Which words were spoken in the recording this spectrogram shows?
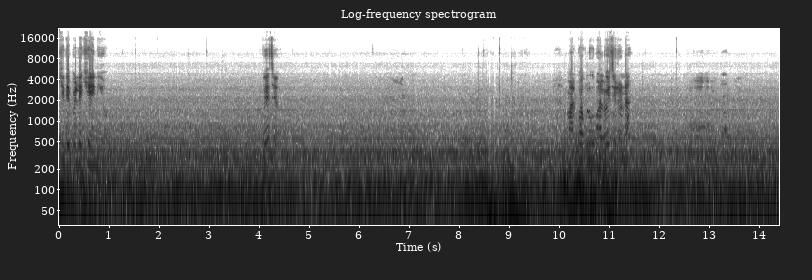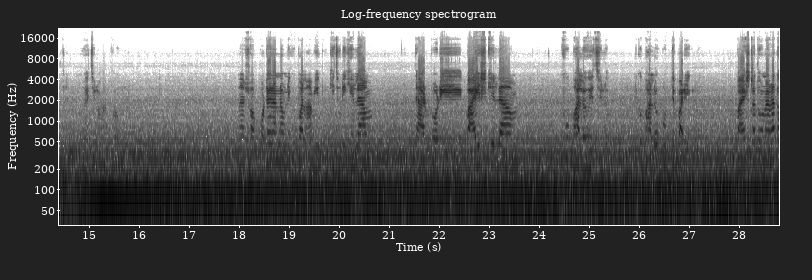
খিদে পেলে খেয়ে নিও। বুঝেছ মালপোয়াগুলো ভালো হয়েছিল না? না রান্না উনি খুব ভালো। আমি খিচুড়ি খেলাম, তারপরে পায়েস খেলাম, খুব ভালো হয়েছিল। খুব ভালো করতে পারে এগুলো। পায়েসটা তো ওনার হাতে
